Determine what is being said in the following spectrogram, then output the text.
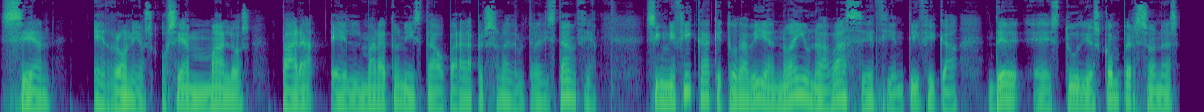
sean erróneos o sean malos para el maratonista o para la persona de ultradistancia. Significa que todavía no hay una base científica de estudios con personas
